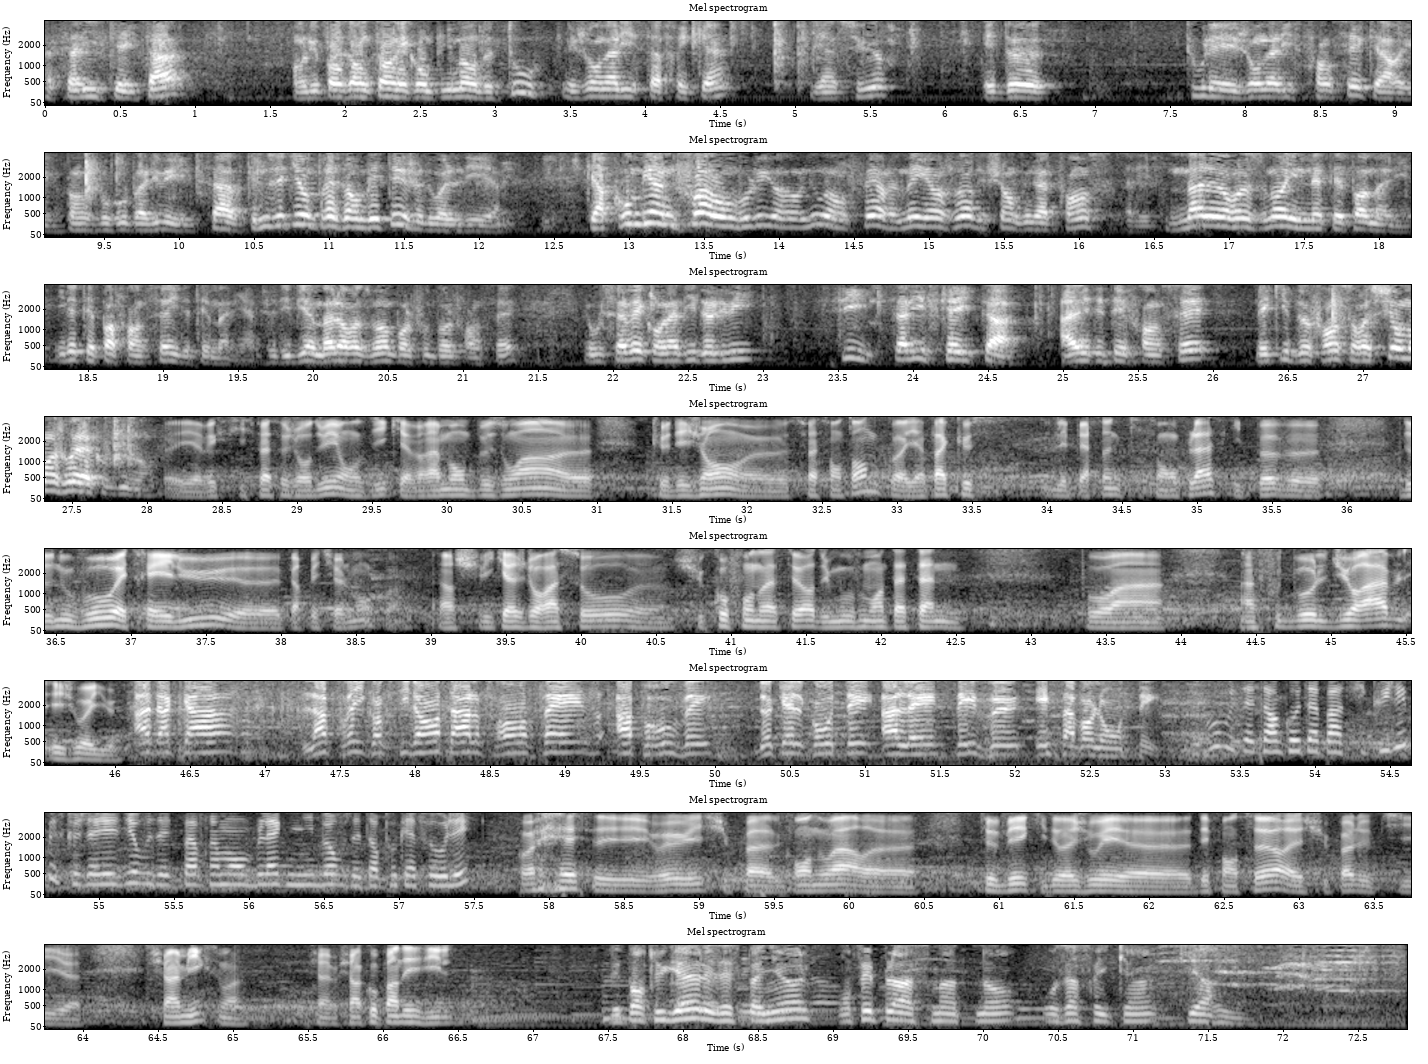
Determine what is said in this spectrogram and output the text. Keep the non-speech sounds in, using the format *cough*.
à Salif Keïta, en lui présentant les compliments de tous les journalistes africains, bien sûr, et de tous les journalistes français, car ils pensent beaucoup à lui, ils savent que nous étions très embêtés, je dois le dire. Car combien de fois ont voulu en faire le meilleur joueur du championnat de France? Malheureusement, il n'était pas malien. Il n'était pas français, il était malien. Je dis bien malheureusement pour le football français. Et vous savez qu'on a dit de lui, si Salif Keïta avait été français, l'équipe de France aurait sûrement joué la Coupe du Monde. Et avec ce qui se passe aujourd'hui, on se dit qu'il y a vraiment besoin euh, que des gens euh, se fassent entendre. Quoi. Il n'y a pas que les personnes qui sont en place qui peuvent euh, de nouveau être élus perpétuellement. Quoi. Alors, je suis Vicage Dorasso, je suis cofondateur du mouvement Tatane pour un, un football durable et joyeux. À Dakar, l'Afrique occidentale française a prouvé de quel côté allaient ses voeux et sa volonté. vous, vous êtes un quota particulier parce que j'allais dire, vous n'êtes pas vraiment blague ni beurre, vous êtes un peu café au lait. Ouais, *laughs* c'est, oui, oui, je suis pas le grand noir euh, teubé qui doit jouer euh, défenseur et je suis pas le petit. Euh, je suis un mix, moi. Je suis un copain des îles. Les Portugais, les Espagnols ont fait place maintenant aux Africains qui arrivent.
